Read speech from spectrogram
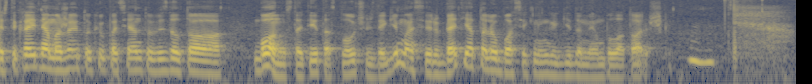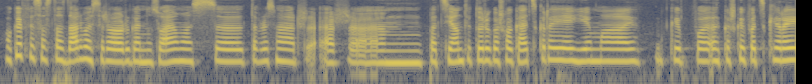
Ir tikrai nemažai tokių pacientų vis dėlto buvo nustatytas plaučių uždegimas, ir, bet jie toliau buvo sėkmingai gydomi ambulatoriškai. Mhm. O kaip visas tas darbas yra organizuojamas, ta prasme, ar, ar pacientai turi kažkokią atskirą įėjimą, kaip kažkaip atskirai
